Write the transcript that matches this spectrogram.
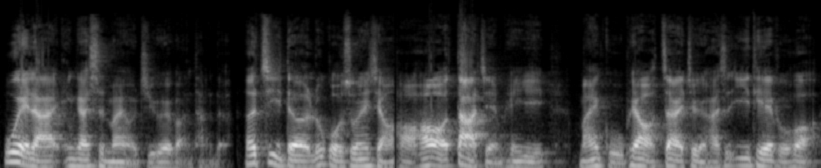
未来应该是蛮有机会反弹的。而记得，如果说你想好好大捡便宜买股票、债券还是 ETF 的话，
